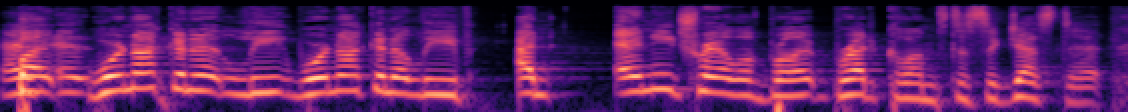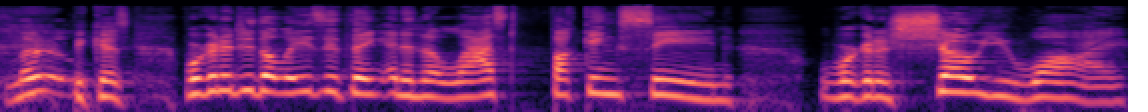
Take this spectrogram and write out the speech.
And, but and- we're not gonna leave. We're not gonna leave an any trail of bre- breadcrumbs to suggest it, Literally- because we're gonna do the lazy thing, and in the last fucking scene, we're gonna show you why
